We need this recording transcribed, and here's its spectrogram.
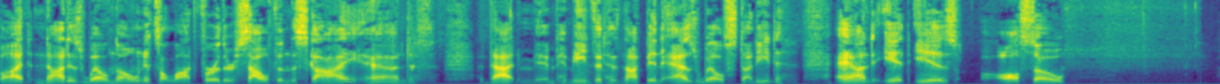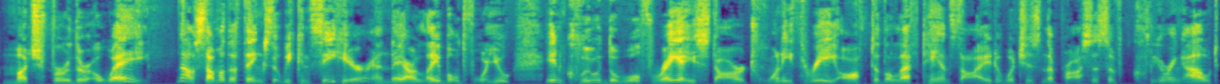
but not as well known. It's a lot further south in the sky and that means it has not been as well studied. And it is also much further away now some of the things that we can see here and they are labeled for you include the Wolf Rayet star 23 off to the left hand side which is in the process of clearing out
